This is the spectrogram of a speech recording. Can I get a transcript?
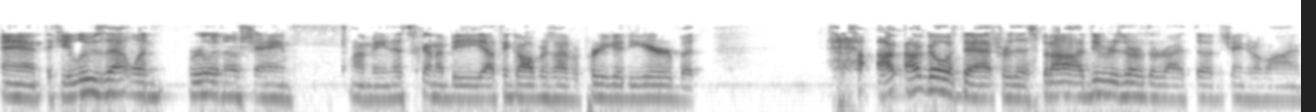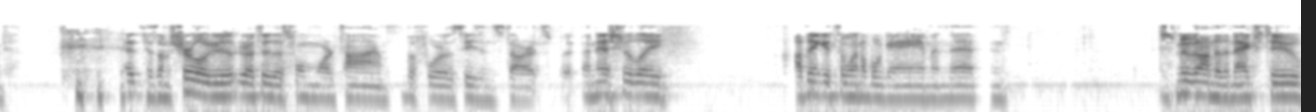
and if you lose that one, really no shame. I mean, it's going to be. I think Auburn's going to have a pretty good year, but I'll, I'll go with that for this. But I, I do reserve the right though to change my mind because I'm sure we'll go through this one more time before the season starts. But initially, I think it's a winnable game, and then just moving on to the next two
